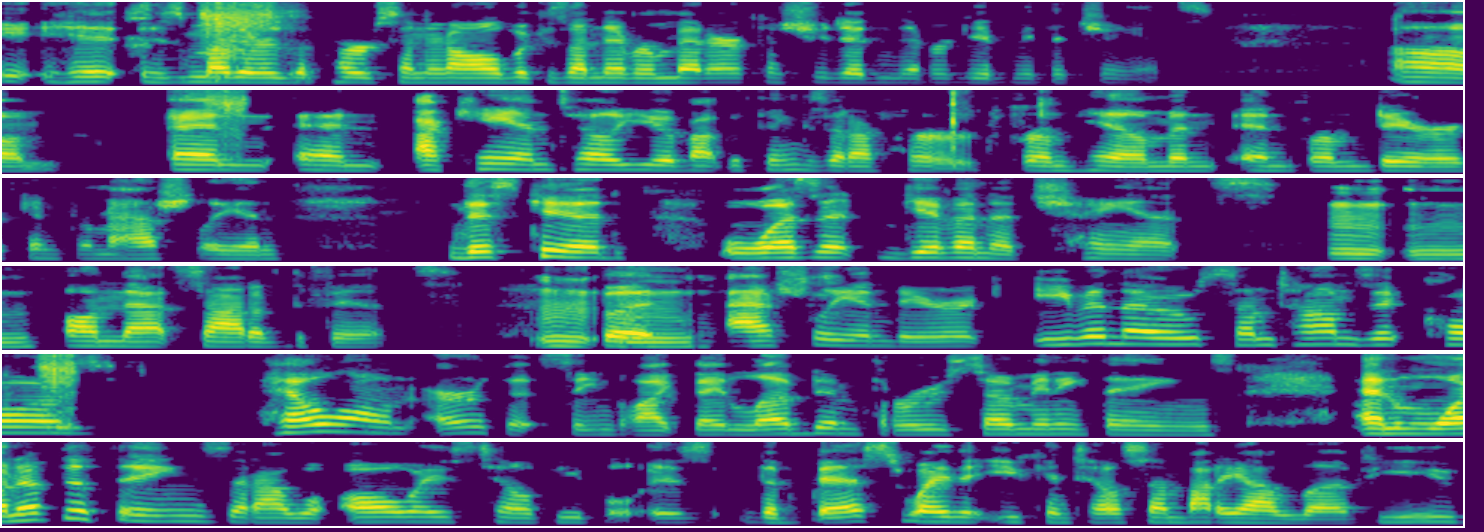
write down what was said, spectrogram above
hi- his mother as a person at all because I never met her because she didn't ever give me the chance. Um, and and I can tell you about the things that I've heard from him and and from Derek and from Ashley and this kid wasn't given a chance Mm-mm. on that side of the fence. Mm-mm. But Ashley and Derek, even though sometimes it caused hell on earth, it seemed like they loved him through so many things. And one of the things that I will always tell people is the best way that you can tell somebody I love you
